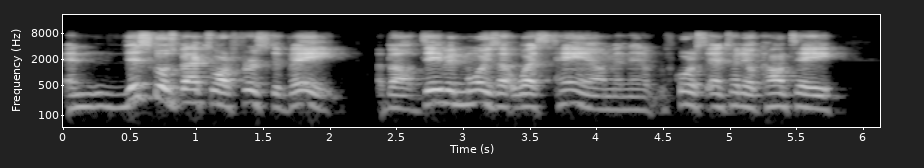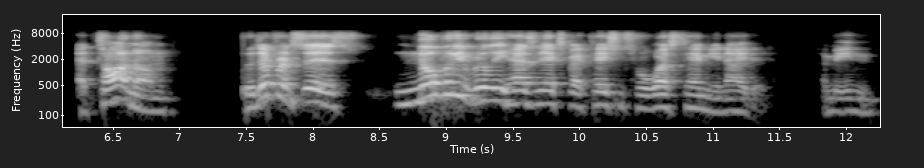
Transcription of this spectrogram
And this goes back to our first debate about David Moyes at West Ham and then, of course, Antonio Conte at Tottenham. The difference is nobody really has any expectations for West Ham United. I mean,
